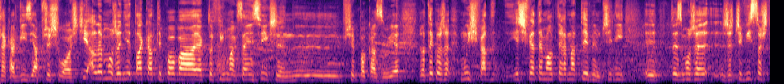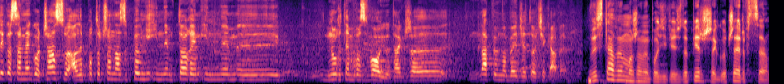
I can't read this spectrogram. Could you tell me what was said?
taka wizja przyszłości, ale może nie taka typowa, jak to w filmach science fiction y, się pokazuje, dlatego że mój świat jest światem alternatywnym, czyli y, to jest może rzeczywistość tego samego czasu, ale potoczona zupełnie innym torem, innym y, nurtem rozwoju, także na pewno będzie to ciekawe. Wystawę możemy podziwiać do 1 czerwca,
